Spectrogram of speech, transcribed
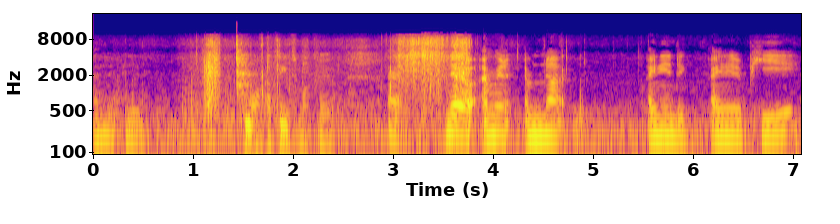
I hope you. come on. I'll take you to my crib. All right. No, I'm gonna. I'm not. I need to. I need to pee,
